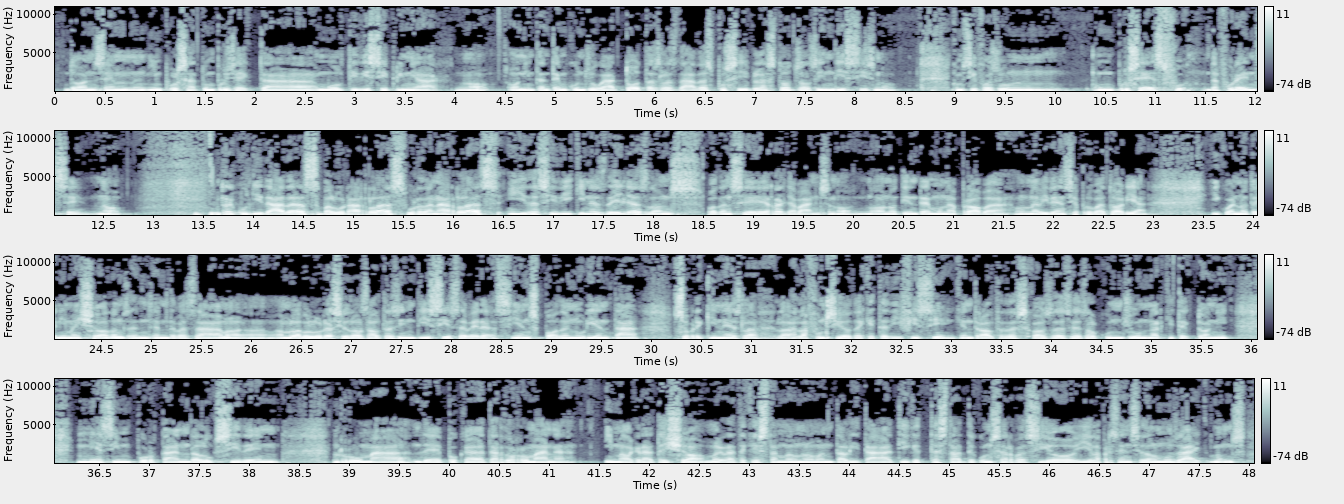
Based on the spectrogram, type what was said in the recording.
doncs hem impulsat un projecte multidisciplinar no? on intentem conjugar totes les dades possibles, tots els indicis no? com si fos un, un procés de forense no? recollir dades, valorar-les ordenar-les i decidir quines d'elles doncs, poden ser rellevants no? No, no tindrem una prova una evidència probatòria i quan no tenim això doncs ens hem de basar amb, amb la valoració dels altres indicis a veure si ens poden orientar sobre quina és la, la, la funció d'aquest edifici, que entre altres coses és el conjunt arquitectònic més important de l'Occident romà d'època tardoromana i malgrat això, malgrat aquesta monumentalitat i aquest estat de conservació i la presència del mosaic, doncs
